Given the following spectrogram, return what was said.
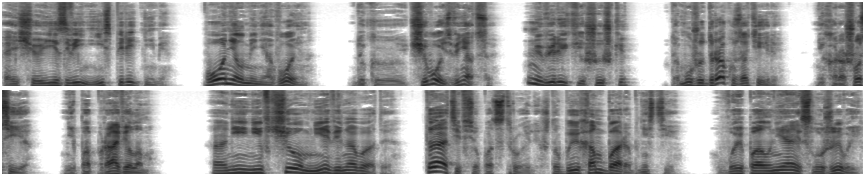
а еще и извинись перед ними. Понял меня, воин?» «Так э, чего извиняться? Невеликие шишки. К тому же драку затеяли. Нехорошо сие. Не по правилам». «Они ни в чем не виноваты. Тати все подстроили, чтобы их амбар обнести. Выполняй, служивый».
